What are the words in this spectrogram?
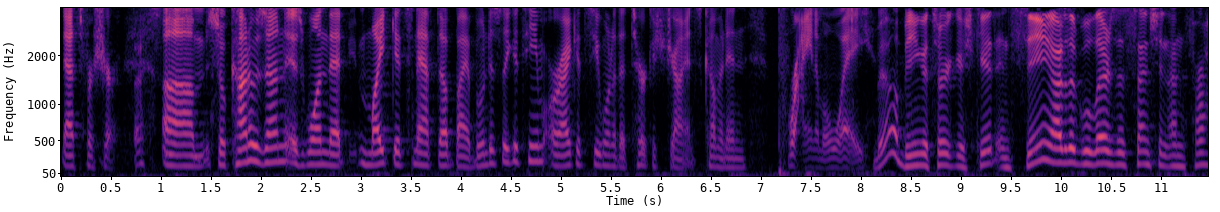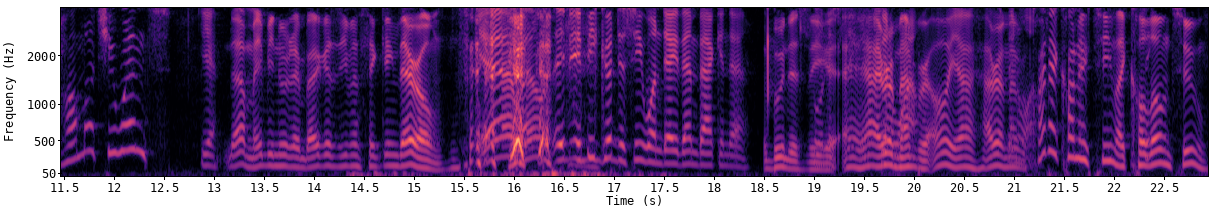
That's for sure. That's- Um, so Can Uzun is one that might get snapped up by a Bundesliga team, or I could see one of the Turkish giants coming in, prying him away. well, being a Turkish kid and seeing Arda Güler's ascension and for how much he went. Yeah. Yeah, maybe Nuremberg is even thinking their own Yeah, well, it, it'd be good to see one day them back in the. Bundesliga. Bundesliga. Yeah, I been a while. remember. Oh yeah, I remember. Quite iconic team like Cologne too.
